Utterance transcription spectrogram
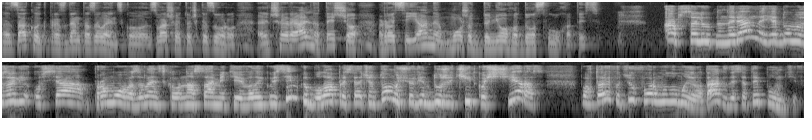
заклик президента Зеленського, з вашої точки зору, е, чи реально те, що росіяни можуть до нього дослухатись? Абсолютно нереально. Я думаю, взагалі вся промова Зеленського на саміті Великої Сімки була присвячена тому, що він дуже чітко ще раз повторив оцю формулу миру, так, з 10 пунктів,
